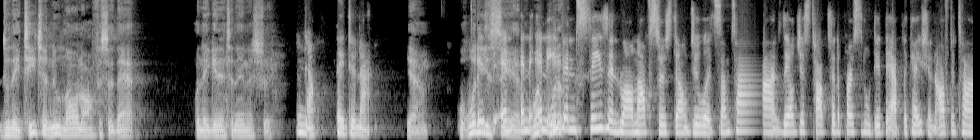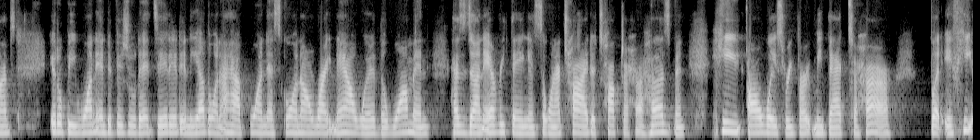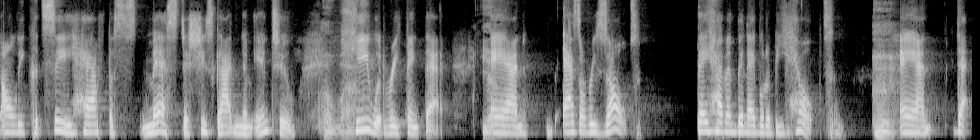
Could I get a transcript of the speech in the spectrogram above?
do they teach a new loan officer that when they get into the industry? No, they do not. Yeah. What do you see? And, and, what, and what, even seasoned loan officers don't do it. Sometimes they'll just talk to the person who did the application. Oftentimes it'll be one individual that did it and the other one. I have one that's going on right now where the woman has done everything. And so when I try to talk to her husband, he always revert me back to her. But if he only could see half the mess that she's gotten them into, oh, wow. he would rethink that. Yeah. And as a result, they haven't been able to be helped. Mm. And that,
